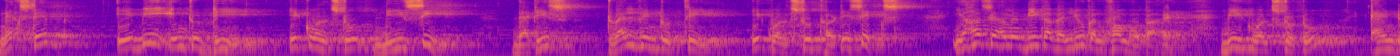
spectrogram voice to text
next step A B into D equals to D C that is twelve into three equals to thirty six यहाँ से हमें b का वैल्यू कंफर्म होता है। B equals to two and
